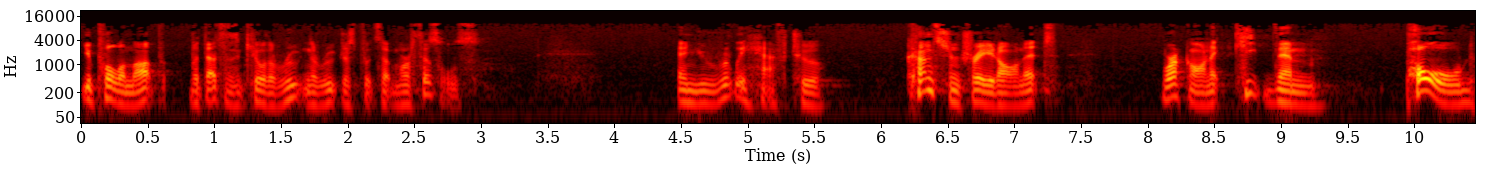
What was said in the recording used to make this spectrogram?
You pull them up, but that doesn't kill the root, and the root just puts up more thistles. And you really have to concentrate on it, work on it, keep them pulled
